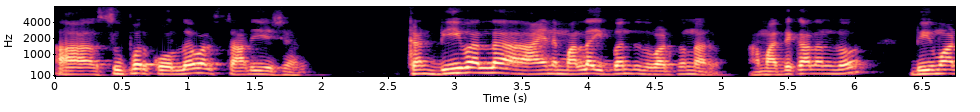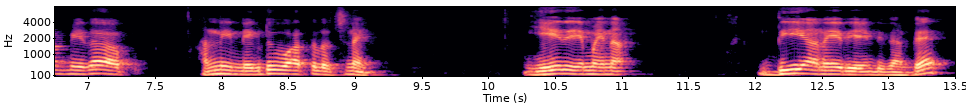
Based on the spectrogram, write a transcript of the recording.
ఆ సూపర్ కోల్డ్లో వాళ్ళు స్టార్ట్ చేశారు. కానీ డీ వల్ల ఆయన మళ్ళీ ఇబ్బందులు పడుతున్నారు. ఆ మధ్యకాలంలో డీమార్ట్ మీద అన్ని నెగిటివ్ వార్తలు వచ్చినాయి. ఏది ఏమైనా డి అనేది ఏంటిదంటే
